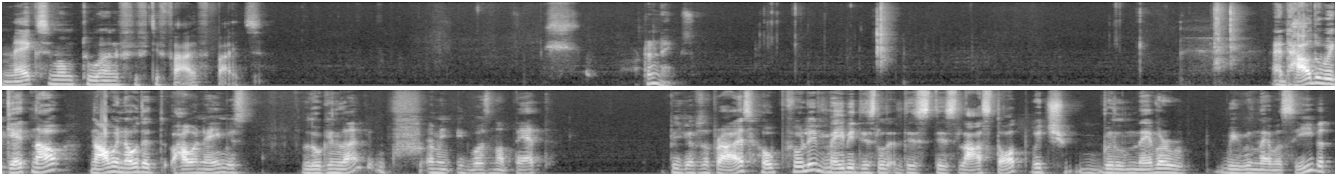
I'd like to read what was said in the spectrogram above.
maximum 255 bytes. The names. And how do we get now? Now we know that our name is looking like. I mean, it was not that big surprise, hopefully. Maybe this, this, this last dot, which will never, we will never see, but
